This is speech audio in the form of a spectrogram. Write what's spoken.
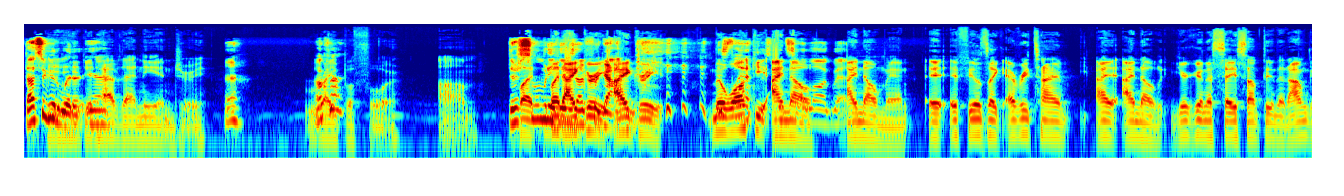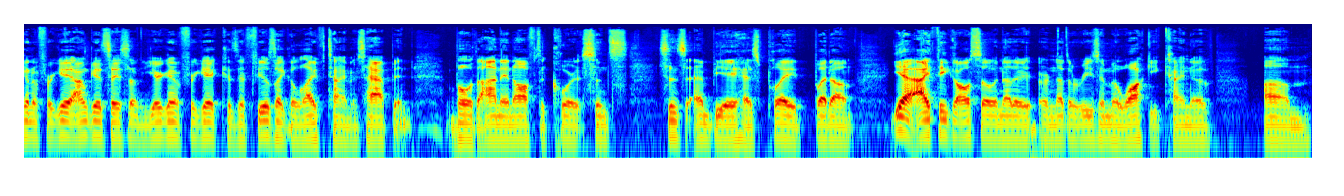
That's a good he, way to. He did yeah. have that knee injury. Yeah. Right okay. before. Um, There's but, so many but I agree. I agree. Milwaukee, I know. So long, I know, man. It, it, feels like every time I, I know you're gonna say something that I'm gonna forget. I'm gonna say something you're gonna forget because it feels like a lifetime has happened both on and off the court since since NBA has played. But um, yeah, I think also another another reason Milwaukee kind of um,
